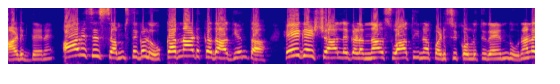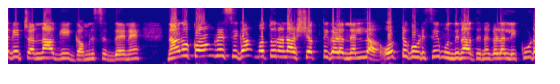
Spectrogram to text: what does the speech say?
ಮಾಡಿದ್ದೇನೆ. ಆರ್ಎಸ್ಎಸ್ ಸಂಸ್ಥೆಗಳು ಕರ್ನಾಟಕದಾದ್ಯಂತ ಹೇಗೆ ಶಾಲೆಗಳನ್ನ ಸ್ವಾಧೀನಪಡಿಸಿಕೊಳ್ಳುತ್ತಿದೆ ಎಂದು ನನಗೆ ಚೆನ್ನಾಗಿ ಗಮನಿಸಿದ್ದೇನೆ. ನಾನು ಕಾಂಗ್ರೆಸ್ಸಿಗ ಮತ್ತು ನನ್ನ ಶಕ್ತಿಗಳನ್ನೆಲ್ಲ ಒಟ್ಟುಗೂಡಿಸಿ ಮುಂದಿನ ದಿನಗಳಲ್ಲಿ ಕೂಡ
